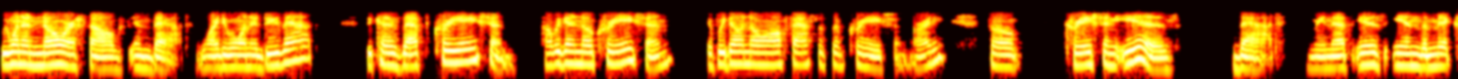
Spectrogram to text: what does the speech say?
we want to know ourselves in that. Why do we want to do that? Because that's creation. How are we going to know creation if we don't know all facets of creation? Alrighty. So creation is that. I mean, that is in the mix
